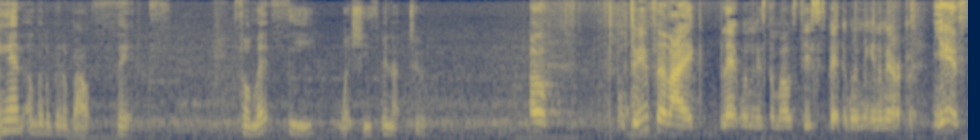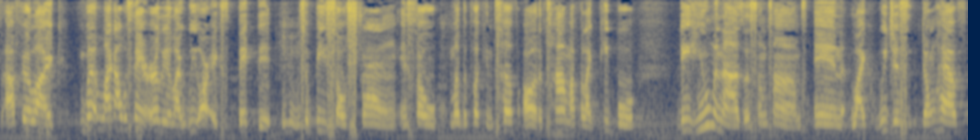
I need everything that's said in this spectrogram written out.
and a little bit about sex. So let's see what she's been up to. Oh, do you feel like black women is the most disrespected women in America? Yes, I feel like, but like I was saying earlier, like we are expected Mm-hmm. to be so strong and so motherfucking tough all the time. I feel like people dehumanize us sometimes, and like we just don't have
